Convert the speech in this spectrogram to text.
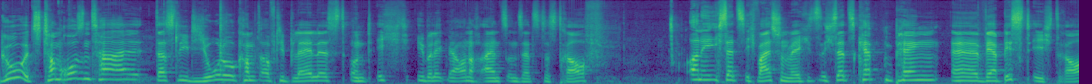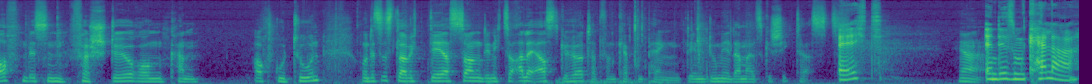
Gut, Tom Rosenthal, das Lied YOLO kommt auf die Playlist und ich überlege mir auch noch eins und setze das drauf. Oh nee, ich setz, ich weiß schon welches. Ich setze Captain Peng, äh, Wer bist ich drauf? Ein bisschen Verstörung kann auch gut tun. Und es ist, glaube ich, der Song, den ich zuallererst gehört habe von Captain Peng, den du mir damals geschickt hast. Echt? Ja. In diesem Keller.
